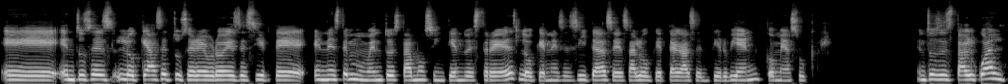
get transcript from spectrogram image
Eh, entonces, lo que hace tu cerebro es decirte, en este momento estamos sintiendo estrés, lo que necesitas es algo que te haga sentir bien, come azúcar. Entonces, tal cual.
